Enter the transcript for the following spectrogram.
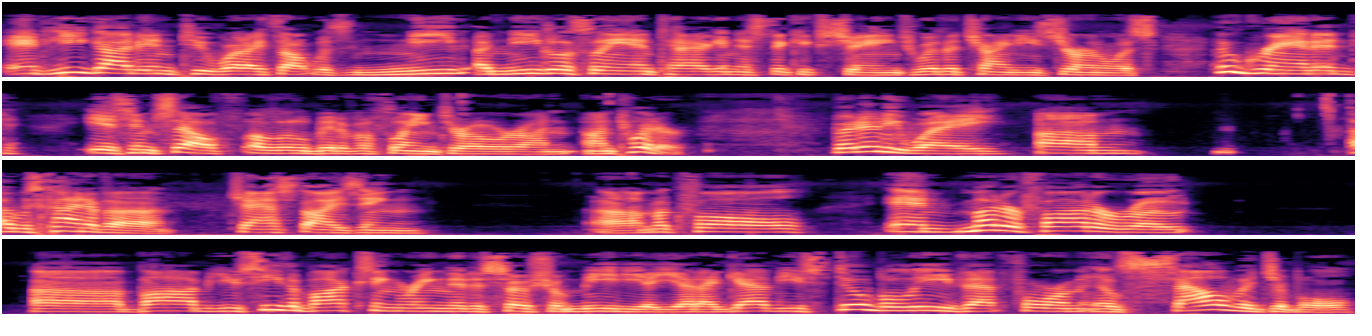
And he got into what I thought was need, a needlessly antagonistic exchange with a Chinese journalist who granted is himself a little bit of a flamethrower on, on Twitter. But anyway, um, I was kind of a chastising, uh, McFaul and Mutter Fodder wrote, uh, Bob, you see the boxing ring that is social media, yet I gather you still believe that forum is salvageable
